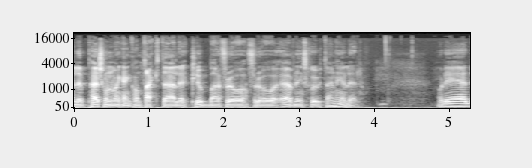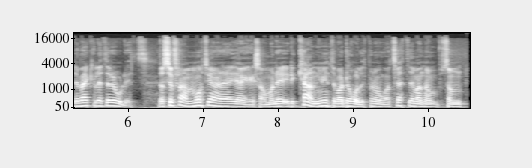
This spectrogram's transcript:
eller personer man kan kontakta eller klubbar för att, för att övningsskjuta en hel del. Och det, det verkar lite roligt. Jag ser fram emot att göra en jägarexamen. Det, det kan ju inte vara dåligt på något sätt. Man, som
